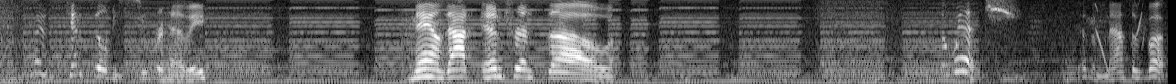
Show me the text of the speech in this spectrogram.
this can still be super heavy. Man, that entrance though. It's a witch. There's a massive book.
